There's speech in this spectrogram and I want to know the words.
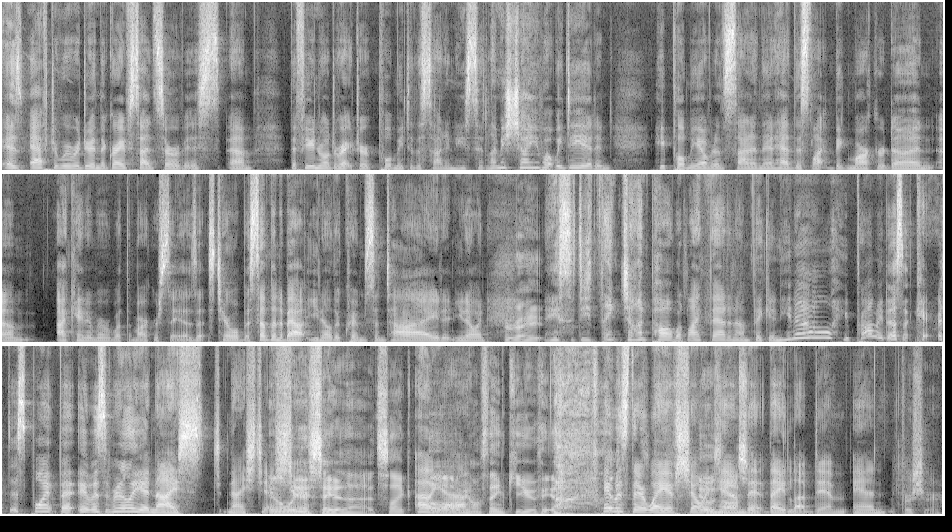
as after we were doing the graveside service, um, the funeral director pulled me to the side and he said, "Let me show you what we did." And he pulled me over to the side and they'd had this like big marker done. Um, I can't remember what the marker says. That's terrible, but something about you know the crimson tide and you know and Right. and he said, Do you think John Paul would like that? And I'm thinking, you know, he probably doesn't care at this point, but it was really a nice, nice gesture. You know, what do you say to that? It's like, Oh, oh, yeah. you know, thank you. You it was their way of showing him awesome. that they loved him. And, for sure.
